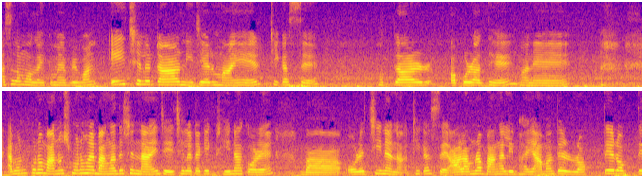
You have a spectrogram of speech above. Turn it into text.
আসসালামু আলাইকুম এভরিওয়ান এই ছেলেটা নিজের মায়ের, ঠিক আছে, হত্যার অপরাধে মানে এমন কোনো মানুষ মনে হয় বাংলাদেশে নাই যে এই ছেলেটাকে ঘৃণা করে বা ওরে চিনে না, ঠিক আছে? আর আমরা বাঙালি ভাই, আমাদের রক্তে রক্তে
